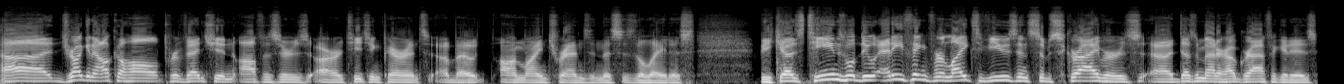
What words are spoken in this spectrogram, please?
uh, drug and alcohol prevention officers are teaching parents about online trends, and this is the latest. Because teens will do anything for likes, views, and subscribers. Uh, doesn't matter how graphic it is.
